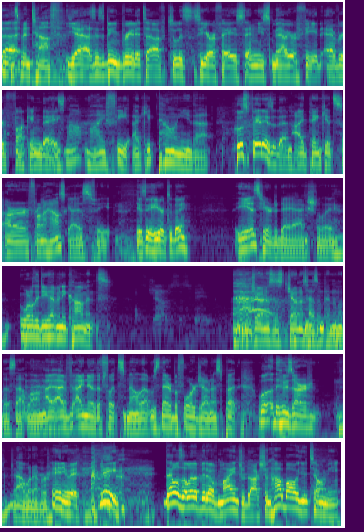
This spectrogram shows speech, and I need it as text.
It's been tough. yes, it's been really tough to see your face and you smell your feet every fucking day. It's not my feet. I keep telling you that. Whose feet is it then? I think it's our front of house guy's feet. Is he here today? He is here today, actually. Worldy, do you have any comments? Jonas's feet. Uh, Jonas is Jonas hasn't been with us that long. I I've, I know the foot smell that was there before Jonas, but well, who's our ah whatever. Anyway, Lee, that was a little bit of my introduction. How about you tell me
